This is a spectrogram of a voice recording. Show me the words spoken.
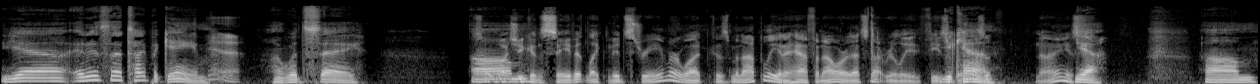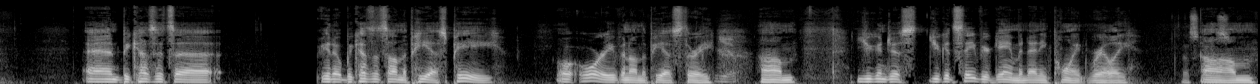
Yeah, it is that type of game. Yeah. I would say. So what you Um, can save it like midstream or what? Because Monopoly in a half an hour, that's not really feasible. You can. is it? Nice. Yeah. Um, and because it's a, you know, because it's on the PSP, or or even on the PS3, Yep. um, you can just you could save your game at any point, really, That's nice. um,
